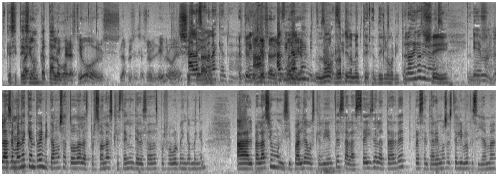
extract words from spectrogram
es que si te dicen un catálogo. El imperativo es la presentación del libro, ¿eh? Sí, a la semana que entra. Este al final me invitas. No, rápidamente, dilo ahorita. Lo digo de una sí, Eh, la semana que entra invitamos a todas las personas que estén interesadas, por favor, vengan, vengan. Al Palacio Municipal de Aguascalientes a las 6 de la tarde presentaremos este libro que se llama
